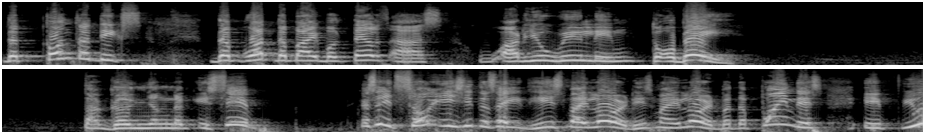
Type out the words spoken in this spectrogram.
that contradicts the, what the Bible tells us, are you willing to obey? Tagal niyang nag-isip. Kasi it's so easy to say, He's my Lord, He's my Lord. But the point is, if you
